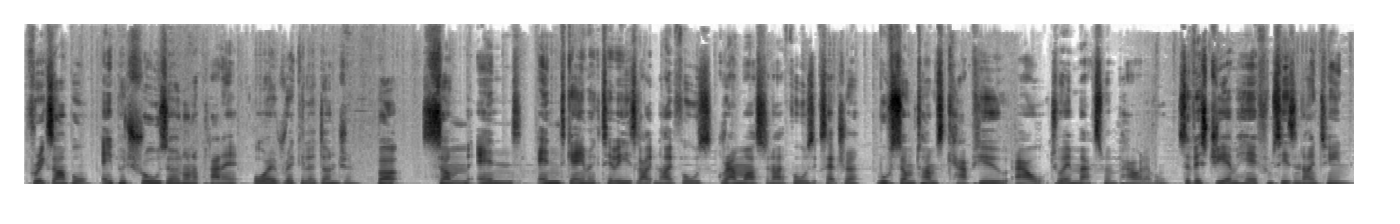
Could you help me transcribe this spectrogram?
For example, a patrol zone on a planet or a regular dungeon. But some end end game activities like Nightfalls, Grandmaster Nightfalls, etc. will sometimes cap you out to a maximum power level. So this GM here from season 19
